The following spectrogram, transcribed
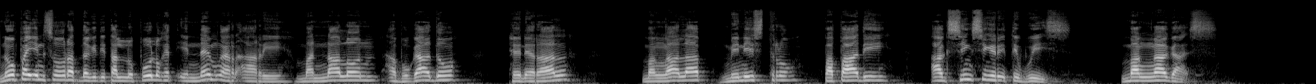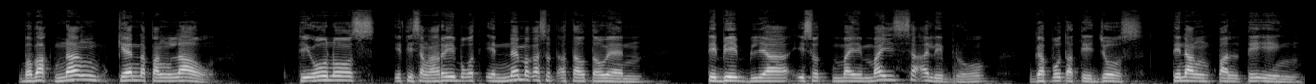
No pay insurat dagiti tallupulo ket innem nga ari manalon, abogado, general, mangalap, ministro, papadi, agsingsingir iti buwis, mangagas, babak nang ken na panglaw, ti unos iti sangaribo ket innem makasot ataw tawen, ti Biblia isot may may sa alibro, gapot ati Diyos tinangpaltiing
